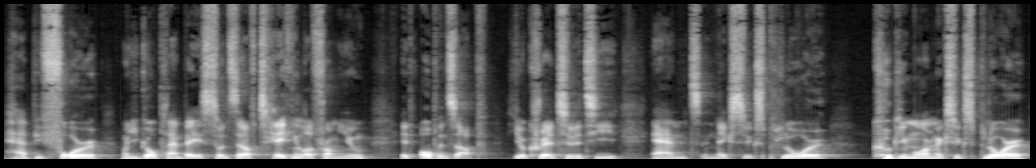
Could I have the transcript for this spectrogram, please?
had before when you go plant based. So instead of taking a lot from you, it opens up your creativity and it makes you explore cooking more, makes you explore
